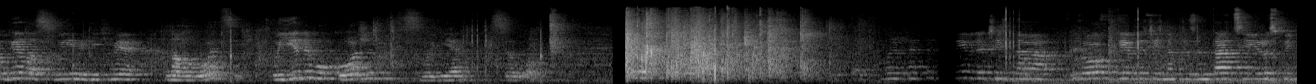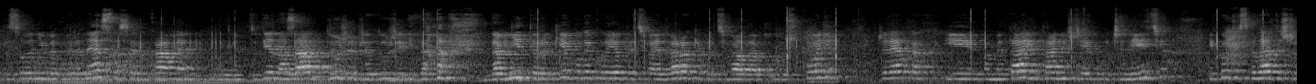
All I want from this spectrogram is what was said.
ходила зі своїми дітьми на уроці, поїдемо кожен в своє село. Дивлячись на урок, дивлячись презентацію розповідь село, ніби перенеслися руками туди назад, дуже вже дуже і давні ті роки були, коли я працювала. Я два роки працювала у школі в Жеребках і пам'ятаю Таню ще як ученицю. І хочу сказати, що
